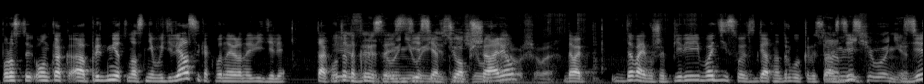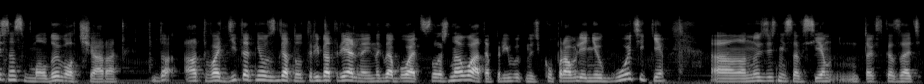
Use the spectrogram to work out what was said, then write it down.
Просто он как а, предмет у нас не выделялся, как вы, наверное, видели. Так, вот эта крыса. Здесь я все обшарил. Хорошего. Давай, давай уже, переводи свой взгляд на другую крысу. А Там а здесь, здесь у нас молодой волчара. Да, отводит от него взгляд. Ну, вот, ребят, реально иногда бывает сложновато привыкнуть к управлению готики. А, оно здесь не совсем, так сказать,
